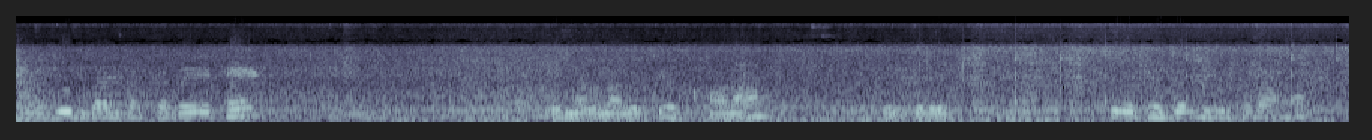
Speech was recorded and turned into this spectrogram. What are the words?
तो दूध गर्म करके गए थे। तो मैं बना लेती हूँ खाना। तो सुबह से जल्दी उठना है।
